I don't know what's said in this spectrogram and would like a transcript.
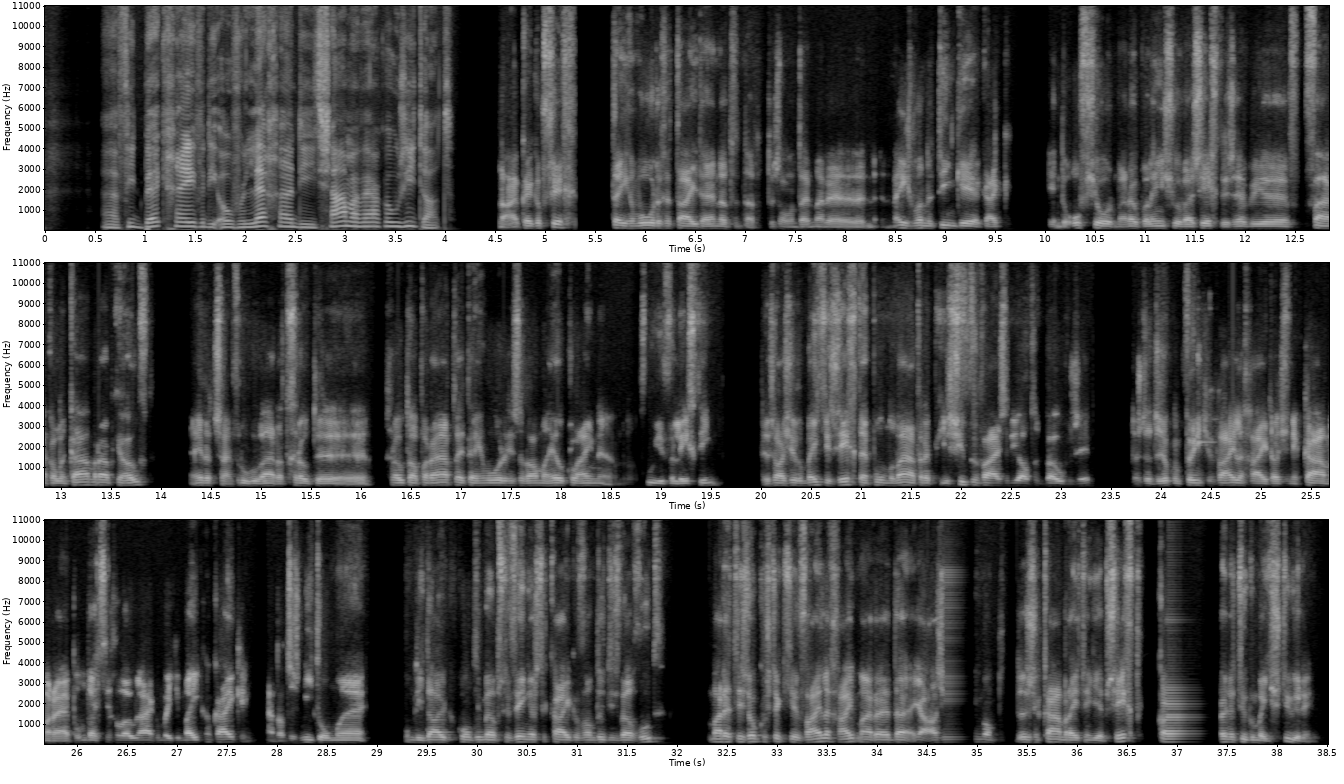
uh, feedback geven, die overleggen, die samenwerken? Hoe ziet dat? Nou, kijk, op zich tegenwoordige tijden, en dat, dat is al een tijd, maar uh, eh, 9 van de 10 keer, kijk, in de offshore, maar ook wel inshore waar zicht is, heb je vaak al een camera op je hoofd. Dat zijn vroeger waren dat grote, grote apparaten. Tegenwoordig is dat allemaal heel klein, eh, goede verlichting. Dus als je een beetje zicht hebt onder water, heb je je supervisor die altijd boven zit. Dus dat is ook een puntje veiligheid als je een camera hebt, omdat je gewoon eigenlijk een beetje mee kan kijken. En dat is niet om, uh, om die duiker continu op zijn vingers te kijken van doet hij het wel goed. Maar het is ook een stukje veiligheid. Maar daar, ja, als iemand dus een camera heeft en je hebt zicht, kan je natuurlijk een beetje sturen.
